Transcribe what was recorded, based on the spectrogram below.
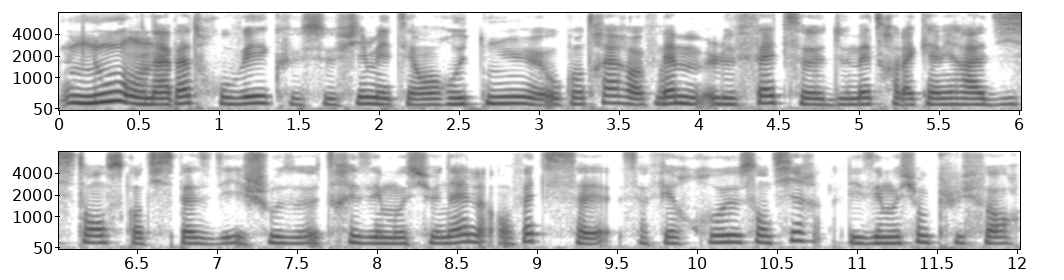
Nous, on n'a pas trouvé que ce film était en retenue. Au contraire, même le fait de mettre la caméra à distance quand il se passe des choses très émotionnelles, en fait, ça, ça fait ressentir les émotions plus fort.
